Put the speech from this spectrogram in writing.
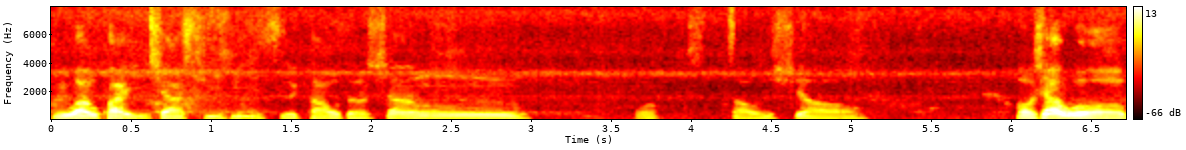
一万块以下 CP 值高的，像。我找一下哦，哦，像我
